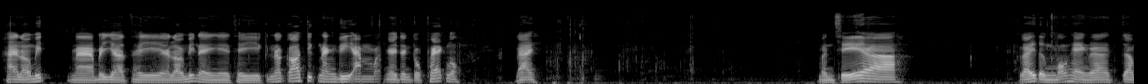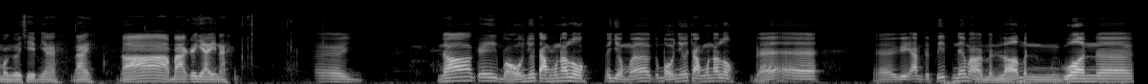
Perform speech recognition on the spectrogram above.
hai loại mic. Mà bây giờ thì loại mic này thì nó có chức năng ghi âm ngay trên cục phát luôn. Đây. Mình sẽ à, lấy từng món hàng ra cho mọi người xem nha. Đây, đó, ba cái dây nè. Ờ, nó cái bộ nhớ trong của nó luôn. Nó dùng ở cái bộ nhớ trong của nó luôn. Để Ờ, ghi âm trực tiếp. Nếu mà mình lỡ mình quên ờ,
